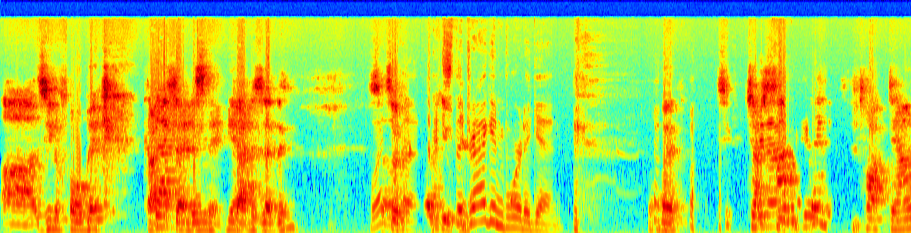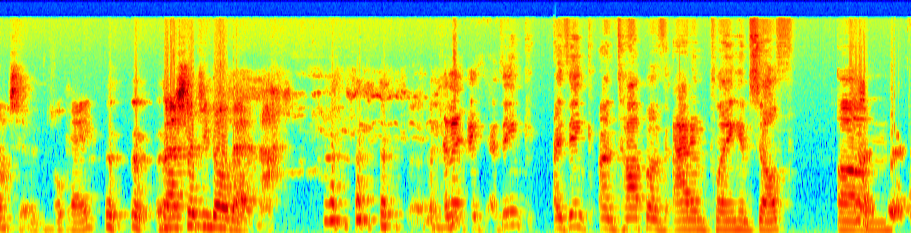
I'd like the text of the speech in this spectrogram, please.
uh, xenophobic, that kind of Condescending, thing. Yeah. condescending. What? So, the- it's you- the dragon board again. But See, Josh, condescending is to talk down to. Okay, I'm not sure if you know that or not. And I, I think I think on top of Adam playing himself, um,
